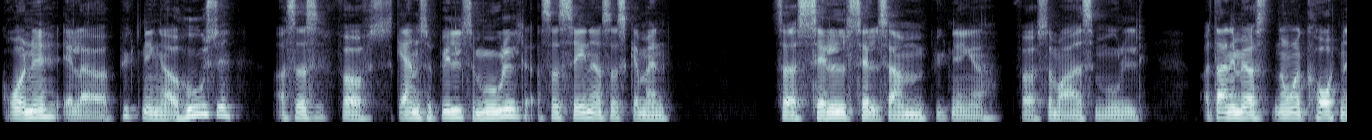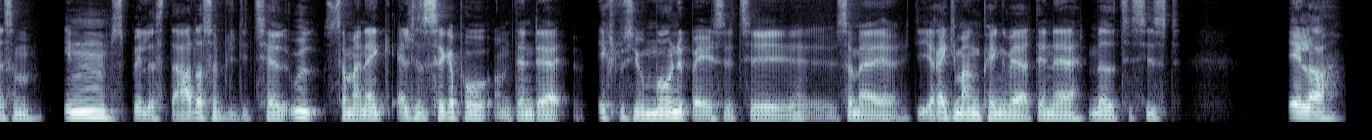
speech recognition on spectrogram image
grunde eller bygninger og huse, og så få gerne så billigt som muligt, og så senere, så skal man så sælge selv samme bygninger for så meget som muligt. Og der er nemlig også nogle af kortene, som inden spillet starter, så bliver de taget ud, så man er ikke altid sikker på, om den der eksklusive månebase, til, øh, som er de er rigtig mange penge værd, den er med til sidst. Eller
